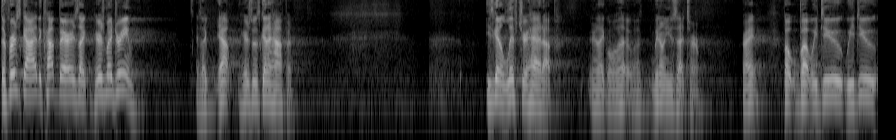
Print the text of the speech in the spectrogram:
the first guy, the cupbearer, is like, here's my dream. He's like, yeah, here's what's going to happen. He's going to lift your head up. And you're like, well, we don't use that term, right? But, but we, do, we do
